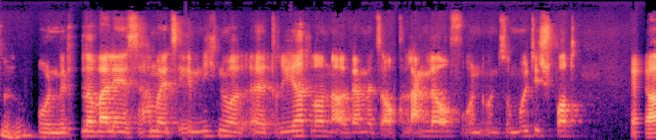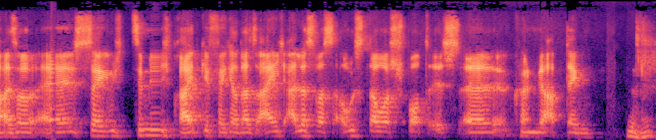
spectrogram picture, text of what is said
Mhm. Und mittlerweile ist, haben wir jetzt eben nicht nur äh, Triathlon, aber wir haben jetzt auch Langlauf und, und so Multisport. Ja, also äh, ist eigentlich ziemlich breit gefächert. Also eigentlich alles, was Ausdauersport ist, äh, können wir abdecken. Mhm.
